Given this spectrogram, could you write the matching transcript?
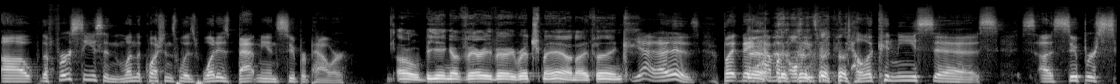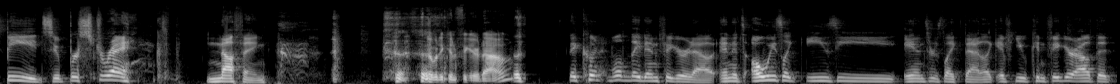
uh, the first season one of the questions was what is Batman's superpower? Oh, being a very very rich man, I think. Yeah, that is. But they have like all these like telekinesis, uh, super speed, super strength. Nothing. Nobody can figure it out. They couldn't. Well, they didn't figure it out, and it's always like easy answers like that. Like if you can figure out that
